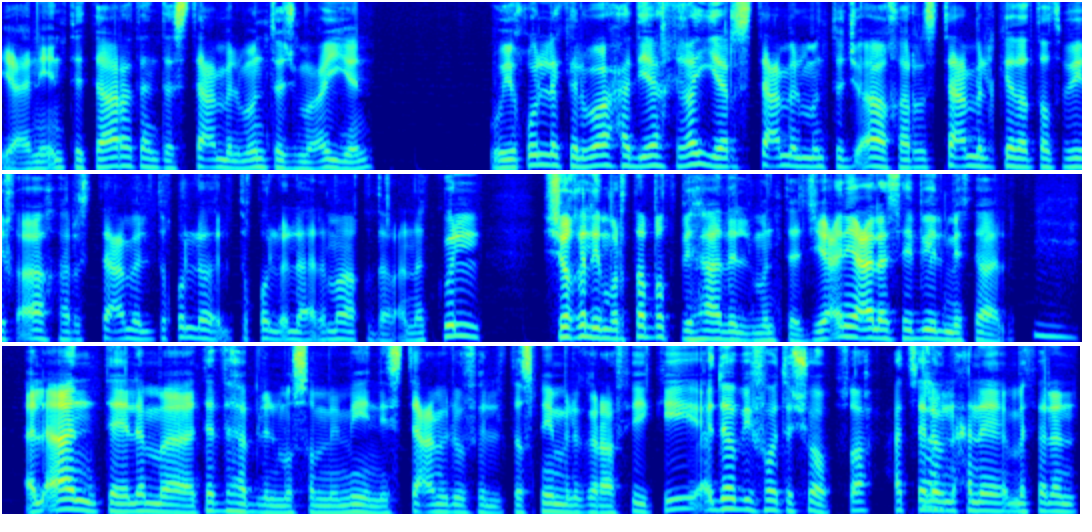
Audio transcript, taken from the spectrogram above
يعني أنت تارة تستعمل منتج معين ويقول لك الواحد يا أخي غير استعمل منتج آخر استعمل كذا تطبيق آخر استعمل تقول له تقول له لا أنا ما أقدر أنا كل شغلي مرتبط بهذا المنتج يعني على سبيل المثال مم. الآن أنت لما تذهب للمصممين يستعملوا في التصميم الجرافيكي ادوبي فوتوشوب صح حتى لو. نحن مثلا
